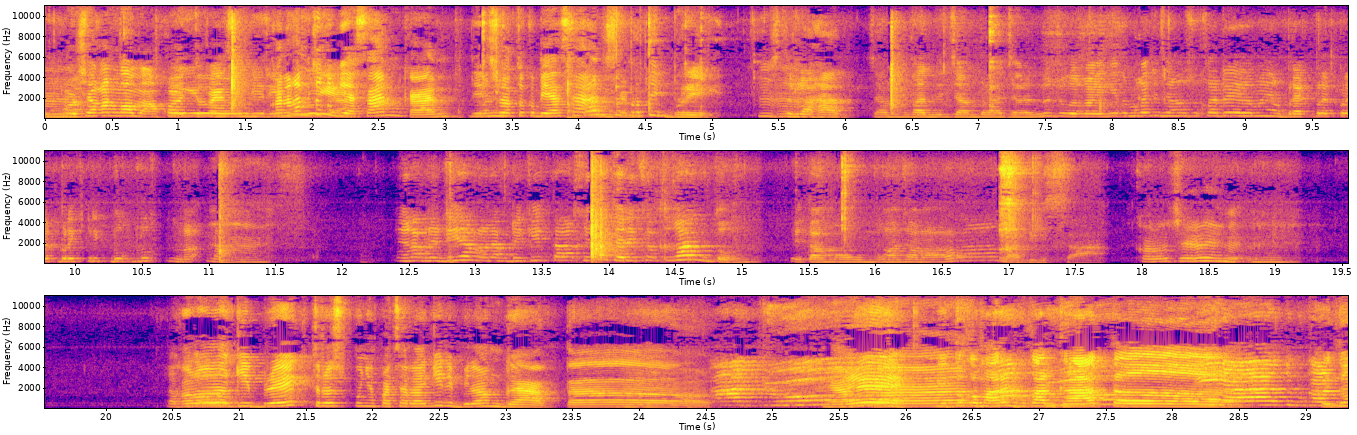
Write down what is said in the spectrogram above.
emang. Harusnya kan ngomong aku lagi pengen sendiri karena kan itu ya. kebiasaan kan? Jadi suatu kebiasaan kan kan? seperti break istirahat jam ganti jam pelajaran. Itu juga kayak gitu makanya jangan suka deh sama yang break break break break break break break. Enggak enak di dia enak di kita. Kita jadi kegantung kita mau hubungan sama orang nggak bisa. Kalau cewek mm-mm. Tapi kalau lagi break terus punya pacar lagi dibilang gatel. Ya eh kan? itu kemarin bukan gatel. Iya, bukan itu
